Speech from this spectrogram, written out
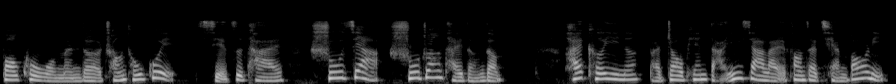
包括我们的床头柜、写字台、书架、梳妆台等等。还可以呢，把照片打印下来放在钱包里。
